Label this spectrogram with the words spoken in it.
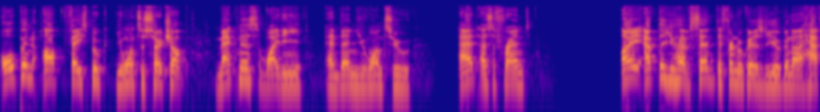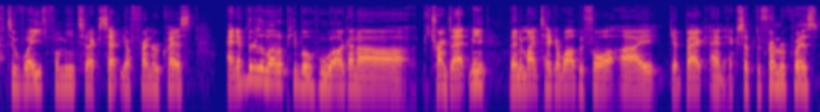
open up Facebook. You want to search up Magnus Yde and then you want to add as a friend I after you have sent the friend request, you're gonna have to wait for me to accept your friend request. And if there's a lot of people who are gonna be trying to add me, then it might take a while before I get back and accept the friend request.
